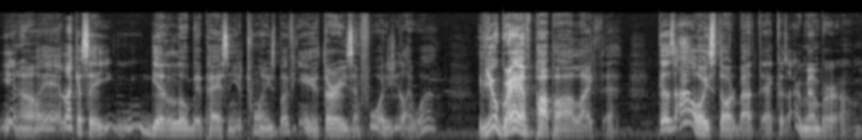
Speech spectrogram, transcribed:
you know, eh, like I said, you, get a little bit past in your 20s, but if you're in your 30s and 40s, you're like, what? If your grandpapa like that, because I always thought about that. Because I remember um,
